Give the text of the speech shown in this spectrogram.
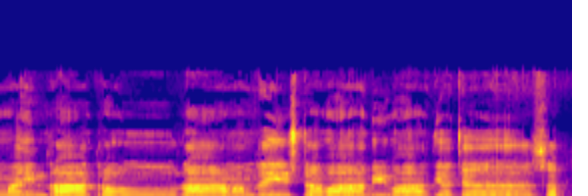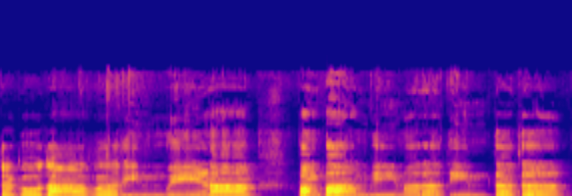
महीन्द्राद्रौ रामं दृष्ट्वा विवाद्य च सप्तगोदावरीं वेणां पम्पां भीमरथिं तत्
